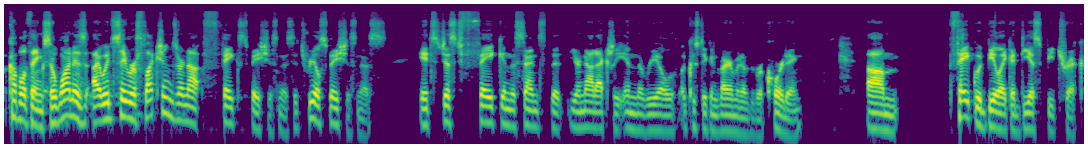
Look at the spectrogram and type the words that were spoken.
A couple of things. So, one is I would say reflections are not fake spaciousness, it's real spaciousness. It's just fake in the sense that you're not actually in the real acoustic environment of the recording. Um, fake would be like a DSP trick.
